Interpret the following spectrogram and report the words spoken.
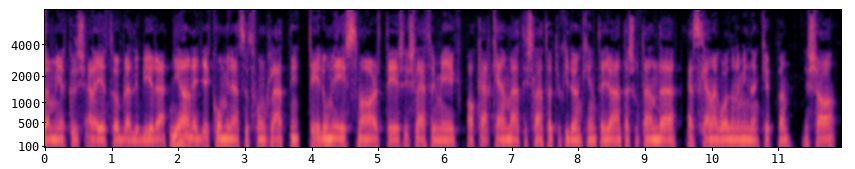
a mérkőzés elejétől Bradley Beerre. Nyilván egy, egy kombinációt fogunk látni, Tatum és Smart, és, és lehet, hogy még akár Kembát is láthatjuk időnként egy váltás után, de ezt kell megoldani mindenképpen. És a,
